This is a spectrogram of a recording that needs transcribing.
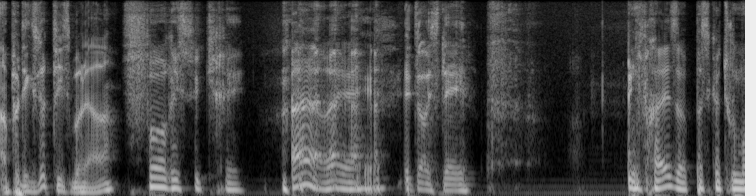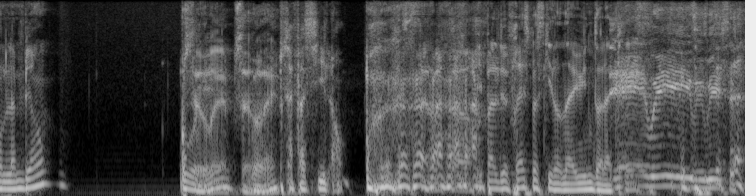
un peu d'exotisme là. hein. Fort et sucré. Ah ouais. Et toi, Wesley? Une fraise parce que tout le monde l'aime bien. C'est vrai, c'est vrai. C'est facile. Hein. Il parle de fraises parce qu'il en a une dans la Eh caisse. oui, oui, oui. c'est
